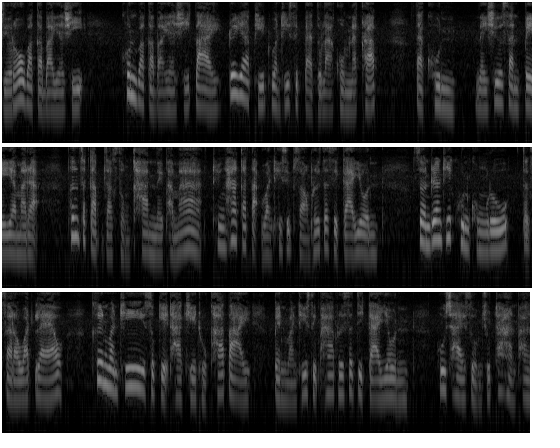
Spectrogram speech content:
จิโร่วากาบายาชิ คุณวากาบายาชิตายด้วยยาพิษวันที่ 18 ตุลาคมนะครับ แต่คุณในชื่อซันเปยามาดะ เพิ่งจะกลับจากสงครามในพม่าถึงฮากาตะวันที่ 12 พฤศจิกายน ส่วนเรื่องที่คุณคงรู้จากสารวัตรแล้วคืนวันที่สุเกะทาเคถูกฆ่าตาย เป็นวันที่ 15 พฤศจิกายน ผู้ชายสวมชุดทหารพาน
